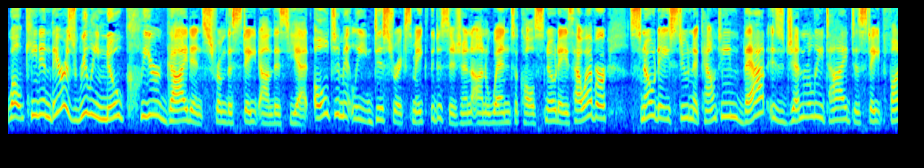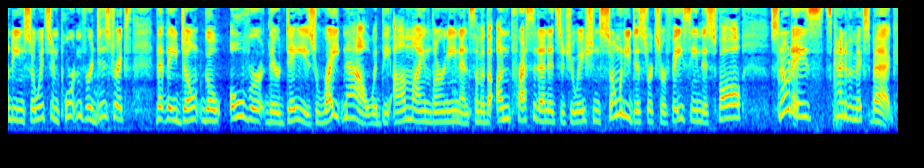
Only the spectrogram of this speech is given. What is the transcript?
Well, Keenan, there is really no clear guidance from the state on this yet. Ultimately, districts make the decision on when to call snow days. However, snow day student accounting, that is generally tied to state funding. So it's important for districts that they don't go over their days. Right now, with the online learning and some of the unprecedented situations so many districts are facing this fall, snow days, it's kind of a mixed bag.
